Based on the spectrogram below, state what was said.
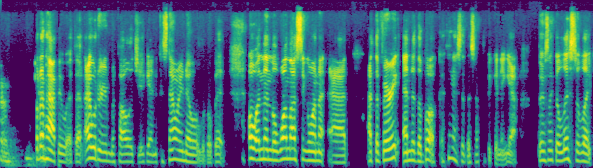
Okay. But I'm happy with it. I would read mythology again because now I know a little bit. Oh, and then the one last thing I want to add at the very end of the book, I think I said this at the beginning. Yeah, there's like a list of like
